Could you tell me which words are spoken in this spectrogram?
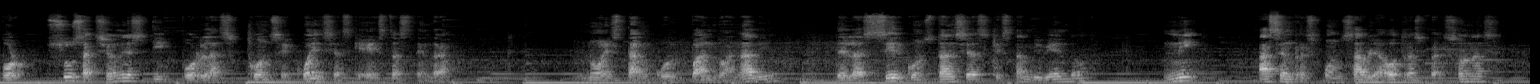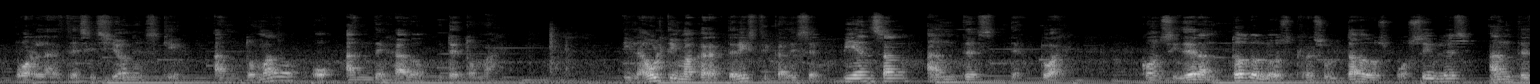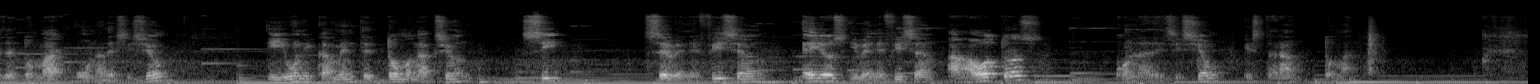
por sus acciones y por las consecuencias que éstas tendrán. No están culpando a nadie de las circunstancias que están viviendo, ni hacen responsable a otras personas por las decisiones que han tomado o han dejado de tomar. Y la última característica dice, piensan antes de actuar. Consideran todos los resultados posibles antes de tomar una decisión y únicamente toman acción si se benefician ellos y benefician a otros con la decisión que estarán tomando.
